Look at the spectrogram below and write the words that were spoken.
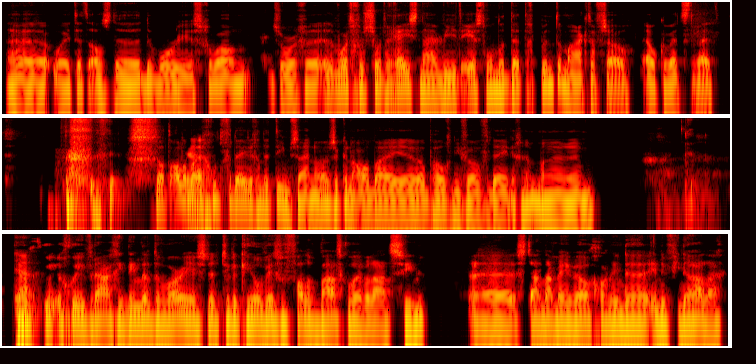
eh, hoe heet het? Als de, de Warriors gewoon zorgen... Het wordt een soort race naar wie het eerst 130 punten maakt of zo. Elke wedstrijd. Dat allebei Ja. goed verdedigende teams zijn hoor. Ze kunnen allebei op hoog niveau verdedigen. Maar ehm, Ja. Een goede vraag. Ik denk dat de Warriors natuurlijk heel wisselvallig basketbal hebben laten zien. Eh, staan daarmee wel gewoon in de, in de finale.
